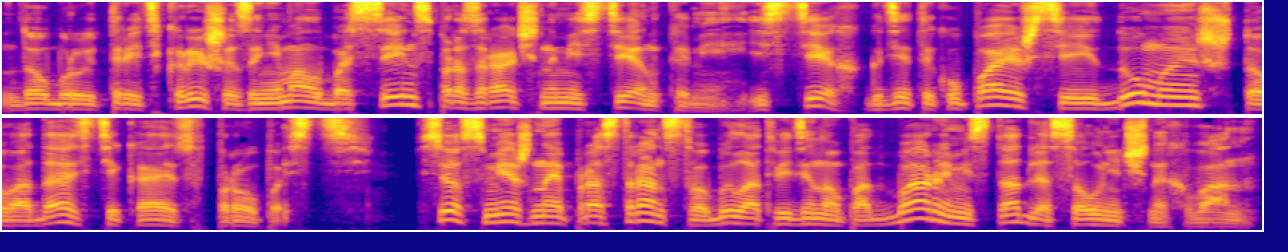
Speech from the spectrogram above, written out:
Добрую треть крыши занимал бассейн с прозрачными стенками, из тех, где ты купаешься и думаешь, что вода стекает в пропасть. Все смежное пространство было отведено под бар и места для солнечных ванн.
